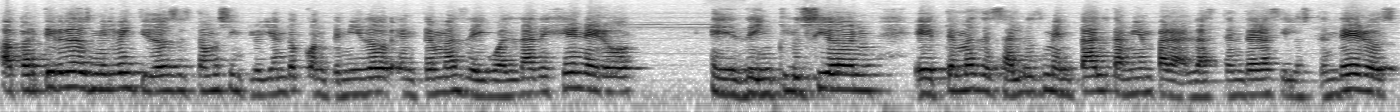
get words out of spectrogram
a partir de 2022 estamos incluyendo contenido en temas de igualdad de género, eh, de inclusión, eh, temas de salud mental también para las tenderas y los tenderos,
